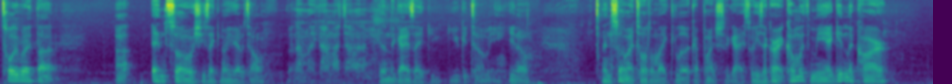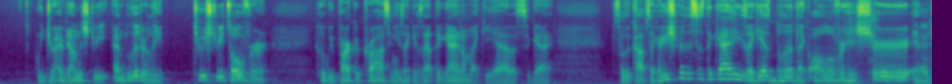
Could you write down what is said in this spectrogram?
totally what I thought. Uh, and so she's like, no, you gotta tell him. And I'm like, I'm not telling him. Then the guy's like, you, you could tell me, you know. And so I told him, like, look, I punched the guy. So he's like, all right, come with me. I get in the car. We drive down the street. And literally two streets over, he'll be park across. And he's like, is that the guy? And I'm like, yeah, that's the guy. So the cop's like, "Are you sure this is the guy?" He's like, "He has blood like all over his shirt," and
